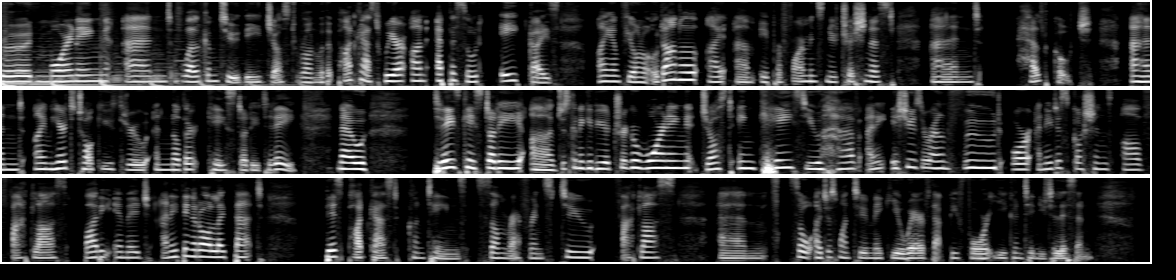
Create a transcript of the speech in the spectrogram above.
Good morning and welcome to the Just Run With It podcast. We are on episode eight, guys. I am Fiona O'Donnell. I am a performance nutritionist and health coach, and I'm here to talk you through another case study today. Now, Today's case study, I'm just going to give you a trigger warning just in case you have any issues around food or any discussions of fat loss, body image, anything at all like that. This podcast contains some reference to fat loss. Um, so I just want to make you aware of that before you continue to listen.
